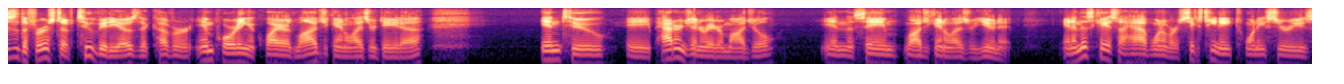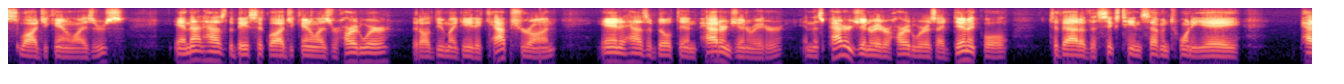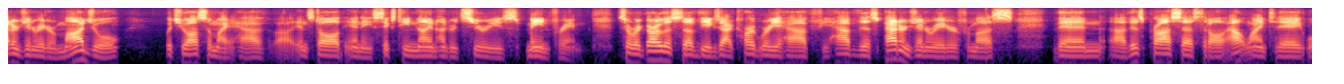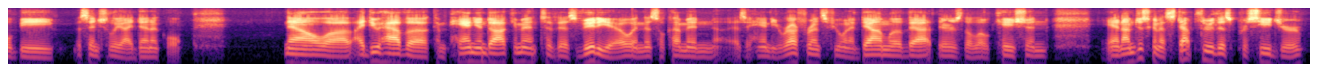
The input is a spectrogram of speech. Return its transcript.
This is the first of two videos that cover importing acquired logic analyzer data into a pattern generator module in the same logic analyzer unit. And in this case, I have one of our 16820 series logic analyzers, and that has the basic logic analyzer hardware that I'll do my data capture on, and it has a built-in pattern generator. And this pattern generator hardware is identical to that of the 16720A pattern generator module which you also might have uh, installed in a 16900 series mainframe. So regardless of the exact hardware you have, if you have this pattern generator from us, then uh, this process that I'll outline today will be essentially identical. Now, uh, I do have a companion document to this video, and this will come in as a handy reference. If you want to download that, there's the location. And I'm just going to step through this procedure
